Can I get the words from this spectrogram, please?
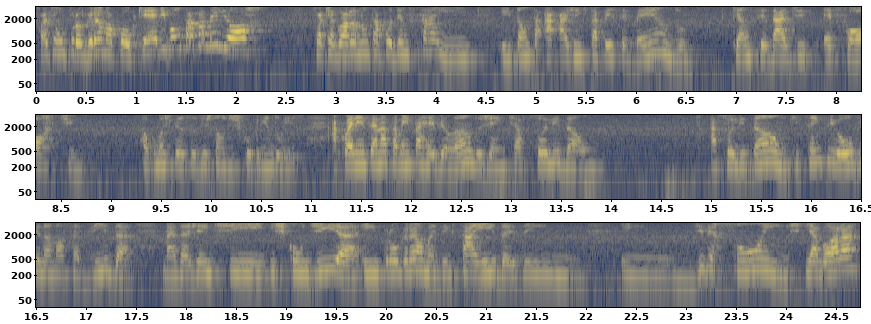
fazia um programa qualquer e voltava melhor. Só que agora não está podendo sair. Então tá, a, a gente está percebendo que a ansiedade é forte, Algumas pessoas estão descobrindo isso. A quarentena também está revelando, gente, a solidão. A solidão que sempre houve na nossa vida, mas a gente escondia em programas, em saídas, em, em diversões. E agora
